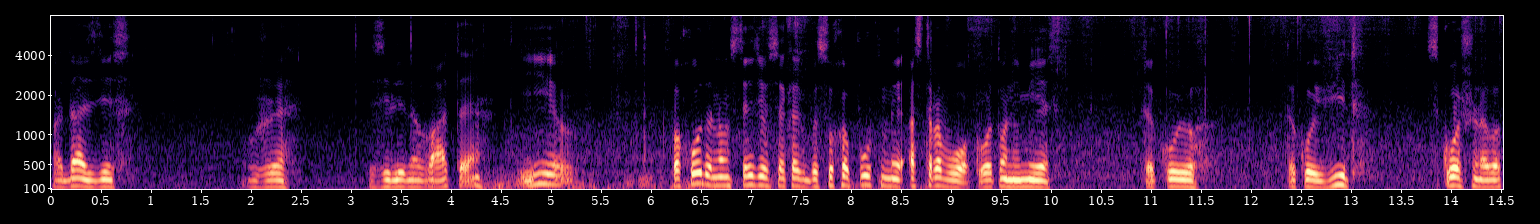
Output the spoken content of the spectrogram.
Вода здесь уже зеленоватая. И по ходу нам встретился как бы сухопутный островок. Вот он имеет такую, такой вид скошенного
